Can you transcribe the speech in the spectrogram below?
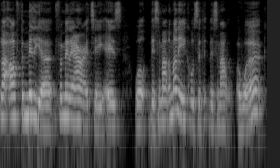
like our familiar familiarity is well this amount of money equals this amount of work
